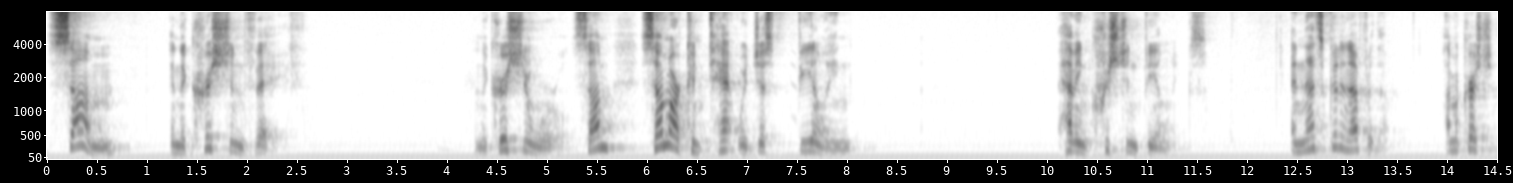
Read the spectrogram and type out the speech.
some in the Christian faith in the Christian world, some, some are content with just feeling, having Christian feelings. And that's good enough for them. I'm a Christian.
